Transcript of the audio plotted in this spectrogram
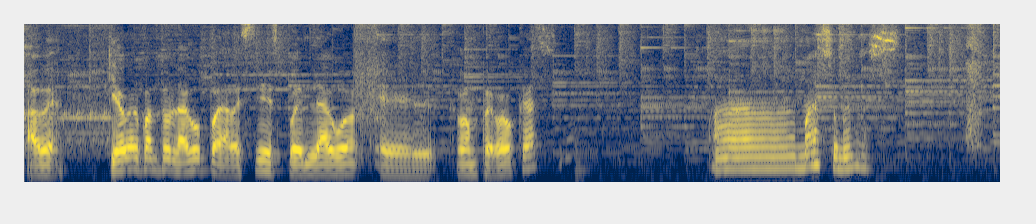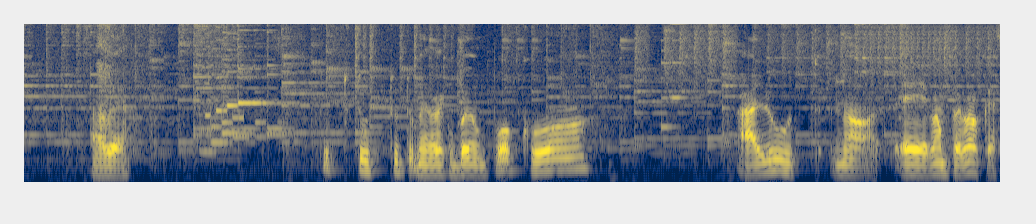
A ver, quiero ver cuánto le hago para ver si después le hago el romperrocas. Ah, más o menos. A ver. me recupero un poco. Alut, no, eh, romperrocas.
